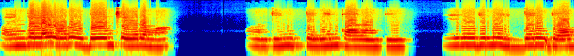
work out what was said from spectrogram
మా ఇంట్లో ఎవరు ఉద్యోగం చేయరమ్మా. ఆంటీ మీకు తెలియని కాదు ఆంటీ. ఈ రోజుల్లో ఇద్దరు జాబ్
